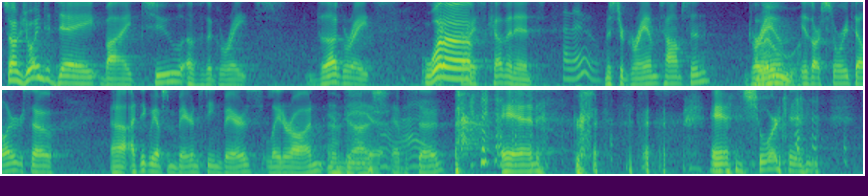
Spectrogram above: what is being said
So I'm joined today by two of the greats, the greats. What at up? Christ Covenant, Hello. Mr. Graham Thompson. Graham Hello. is our storyteller, so uh, I think we have some Berenstein Bears later on in Oh, the uh, All episode, and Great. and Jordan,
